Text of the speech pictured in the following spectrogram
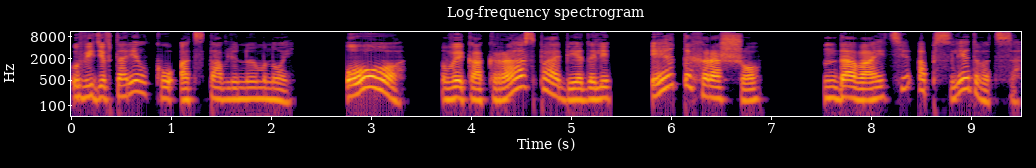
Увидев тарелку, отставленную мной. «О, вы как раз пообедали. Это хорошо. Давайте обследоваться».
